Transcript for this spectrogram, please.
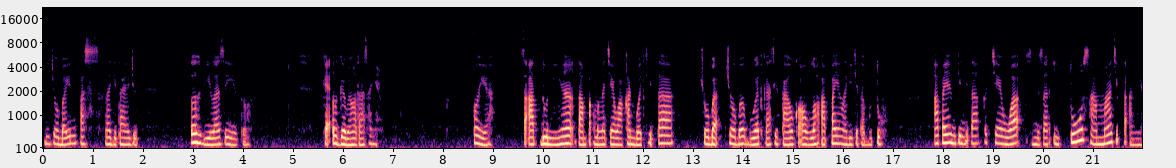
dicobain pas lagi tahajud. Eh uh, gila sih itu. Kayak lega banget rasanya. Oh iya, saat dunia tampak mengecewakan buat kita, Coba, coba buat kasih tahu ke Allah apa yang lagi kita butuh. Apa yang bikin kita kecewa sebesar itu sama ciptaannya.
